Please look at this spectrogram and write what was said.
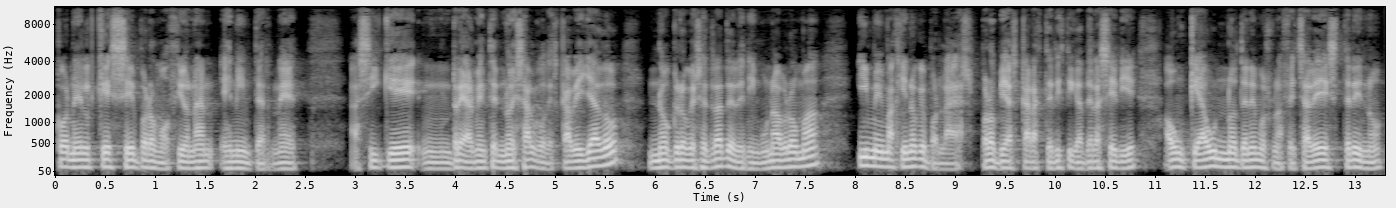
con el que se promocionan en Internet. Así que mm, realmente no es algo descabellado, no creo que se trate de ninguna broma y me imagino que por las propias características de la serie, aunque aún no tenemos una fecha de estreno,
